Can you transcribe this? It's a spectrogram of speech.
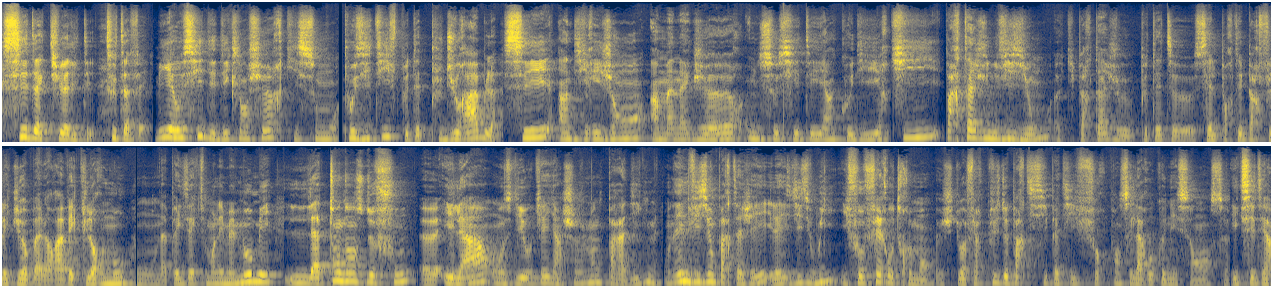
C'est d'actualité, tout à fait. Mais il y a aussi des déclencheurs qui sont positifs, peut-être plus durables. C'est un dirigeant, un manager, une société, un codir qui partage une vision, qui partage peut-être celle portée par FlexJob, alors avec leurs mots. On n'a pas exactement les mêmes mots, mais la tendance de fond euh, est là. On se dit, ok, il y a un changement de paradigme. On a une vision partagée, et là ils se disent, oui, il faut faire autrement. Je dois faire plus de participatif, il faut repenser la reconnaissance, etc.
